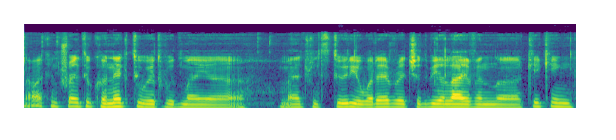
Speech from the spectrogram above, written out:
Now I can try to connect to it with my uh, management studio whatever it should be alive and uh, kicking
